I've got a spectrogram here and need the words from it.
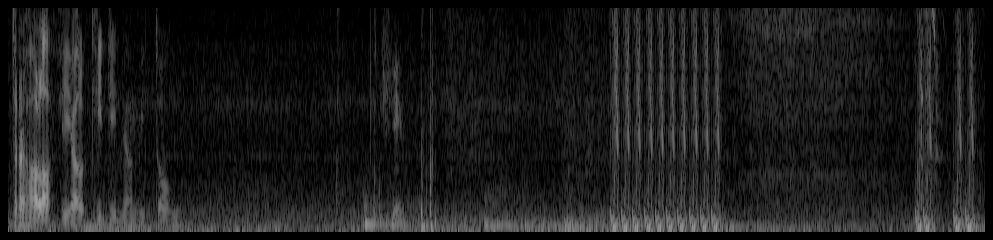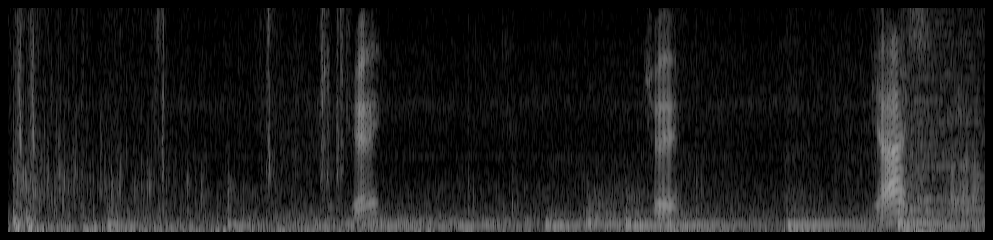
Trhala fialky dynamitom. Či? OK. Čo je? Ja ale mám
